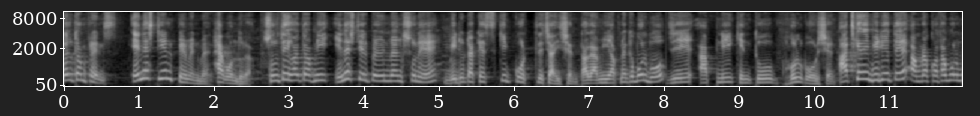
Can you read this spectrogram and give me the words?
Welcome friends NSTL payment bank হ্যাঁ বন্ধুরা, শুরুতেই হয়তো আপনি এনএসটিএল পেমেন্ট ব্যাংক শুনে ভিডিওটাকে স্কিপ করতে চাইছেন। তাহলে আমি আপনাকে বলব যে আপনি কিন্তু ভুল করছেন। আজকের এই ভিডিওতে আমরা কথা বলব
